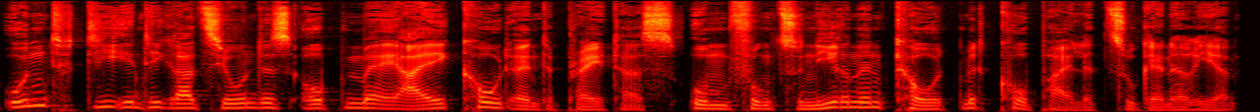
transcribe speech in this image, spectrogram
und die Integration des OpenAI Code Interpreters, um funktionierenden Code mit Copilot zu generieren.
